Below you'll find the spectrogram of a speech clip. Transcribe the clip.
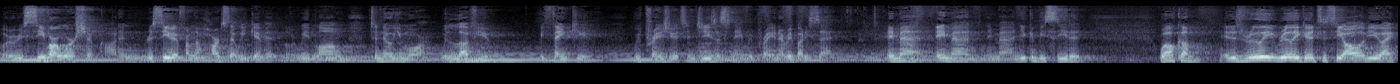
Lord, receive our worship, God, and receive it from the hearts that we give it. Lord, we long to know you more. We love you. We thank you. We praise you. It's in Jesus' name we pray. And everybody said, Amen. Amen. Amen. You can be seated. Welcome. It is really, really good to see all of you. I,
